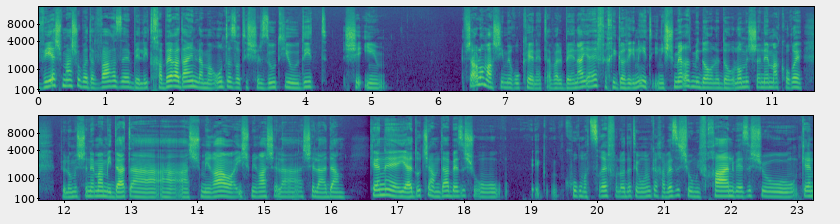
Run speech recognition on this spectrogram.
ויש משהו בדבר הזה, בלהתחבר עדיין למהות הזאת של זהות יהודית, שהיא, אפשר לומר שהיא מרוקנת, אבל בעיניי ההפך, היא גרעינית, היא נשמרת מדור לדור, לא משנה מה קורה, ולא משנה מה מידת השמירה או האי-שמירה של, של האדם. כן, אה, יהדות שעמדה באיזשהו אה, כור מצרף, לא יודעת אם אומרים ככה, באיזשהו מבחן, באיזשהו, כן,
